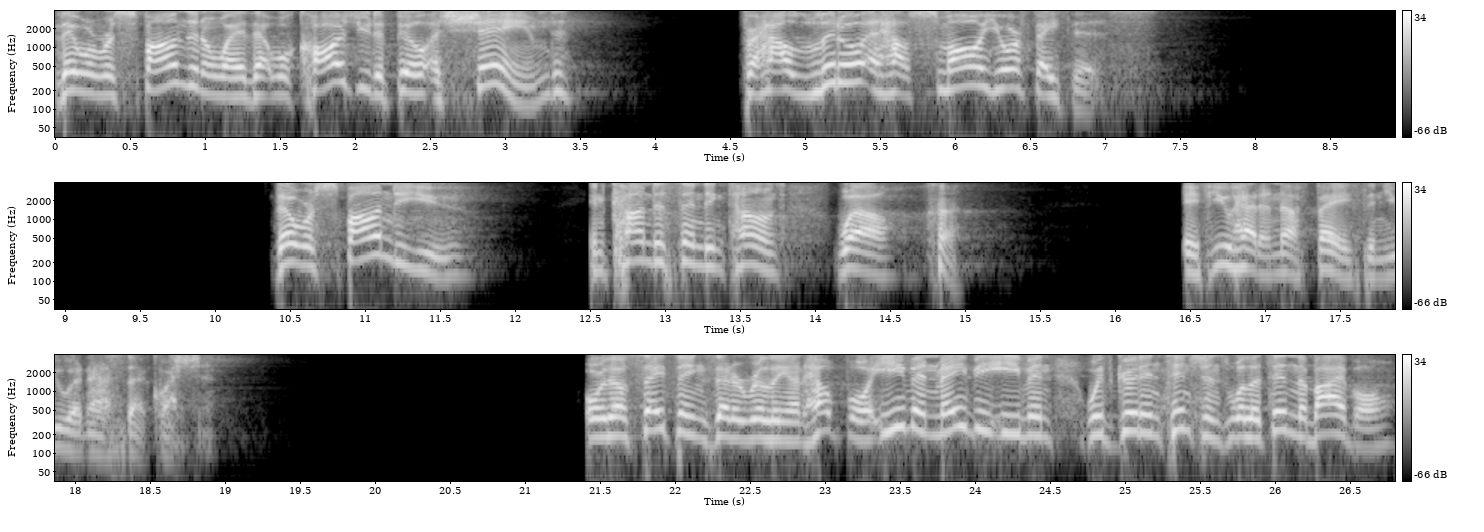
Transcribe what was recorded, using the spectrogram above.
They will respond in a way that will cause you to feel ashamed for how little and how small your faith is. They'll respond to you in condescending tones. Well, huh, if you had enough faith, then you wouldn't ask that question. Or they'll say things that are really unhelpful, even maybe even with good intentions. Well, it's in the Bible,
